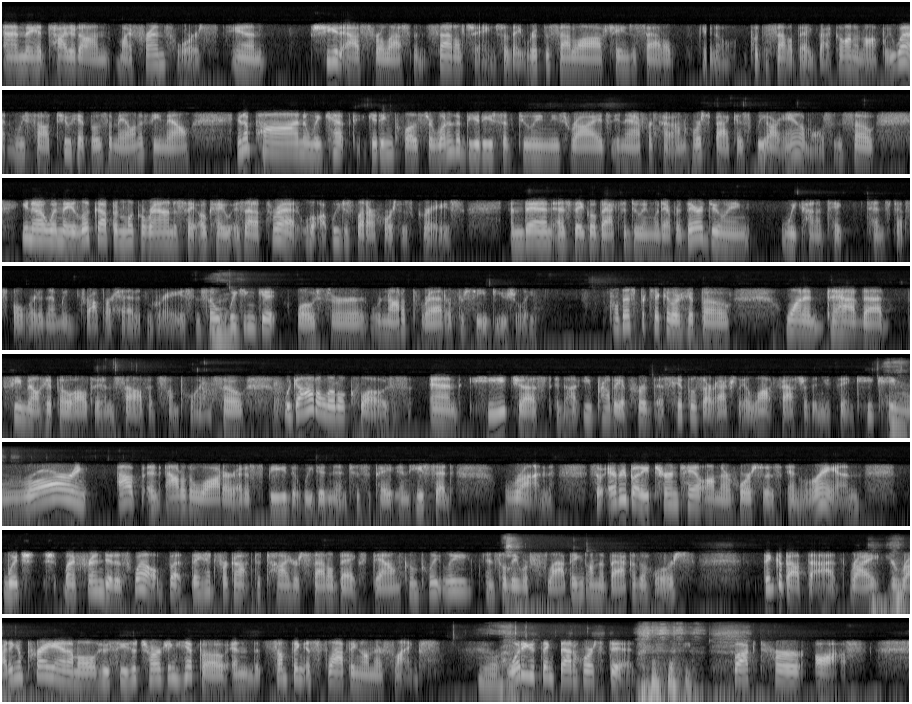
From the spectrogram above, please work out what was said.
And they had tied it on my friend's horse, and she had asked for a last minute saddle change. So they ripped the saddle off, changed the saddle, you know, put the saddlebag back on and off we went. And we saw two hippos, a male and a female, in a pond, and we kept getting closer. One of the beauties of doing these rides in Africa on horseback is we are animals. And so, you know, when they look up and look around to say, okay, is that a threat? Well, we just let our horses graze. And then as they go back to doing whatever they're doing, we kind of take 10 steps forward and then we drop our head and graze. And so right. we can get closer. We're not a threat or perceived usually. Well, this particular hippo wanted to have that female hippo all to himself at some point. So we got a little close, and he just, and uh, you probably have heard this, hippos are actually a lot faster than you think. He came roaring up and out of the water at a speed that we didn't anticipate, and he said, run. So everybody turned tail on their horses and ran, which my friend did as well, but they had forgotten to tie her saddlebags down completely, and so they were flapping on the back of the horse think about that, right? You're riding a prey animal who sees a charging hippo and something is flapping on their flanks. Right. What do you think that horse did? he bucked her off.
